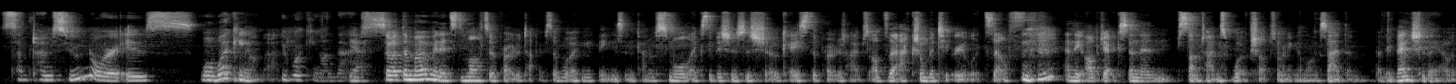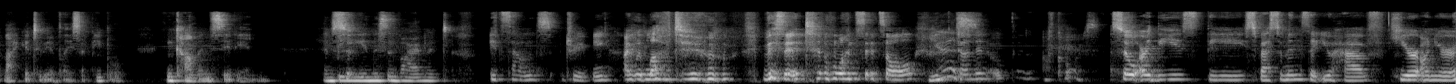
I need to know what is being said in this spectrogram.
sometime soon, or is We're working on that. you're working on that? Yes. So at the moment, it's lots of prototypes of working things and kind of small exhibitions to showcase the prototypes of the actual material itself mm-hmm. and the objects, and then sometimes workshops running alongside them. But eventually, I would like it to be a place that people can come and sit in and be So- in this environment. It sounds dreamy. I would love to visit once it's all Yes. done and open. Of course. So are these the specimens that you have here on your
